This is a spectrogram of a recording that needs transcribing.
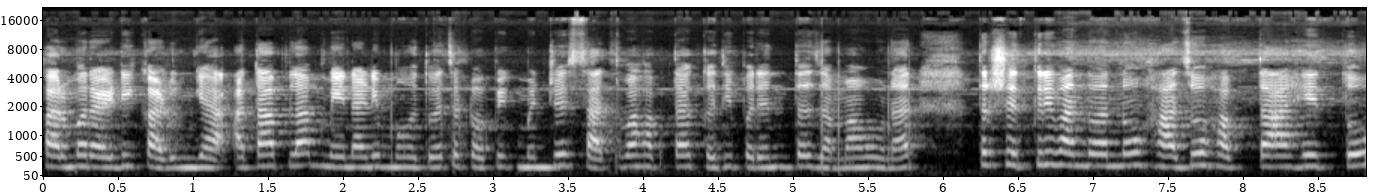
फार्मर आय डी काढून घ्या. आता आपला मेन आणि महत्त्वाचा टॉपिक म्हणजे सातवा हप्ता कधीपर्यंत जमा होणार? तर शेतकरी बांधवांनो हा जो हप्ता आहे तो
